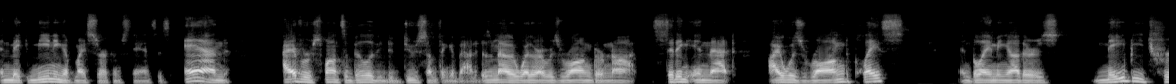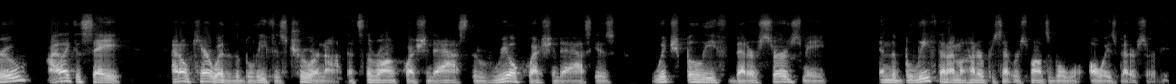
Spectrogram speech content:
and make meaning of my circumstances. And I have a responsibility to do something about it. it. Doesn't matter whether I was wronged or not. Sitting in that I was wronged place and blaming others may be true. I like to say, I don't care whether the belief is true or not. That's the wrong question to ask. The real question to ask is, which belief better serves me? And the belief that I'm 100% responsible will always better serve you.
